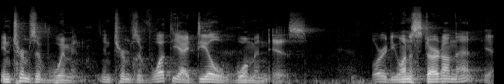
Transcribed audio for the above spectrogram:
in terms of women, in terms of what the ideal woman is. Laura, do you want to start on that? Yeah.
